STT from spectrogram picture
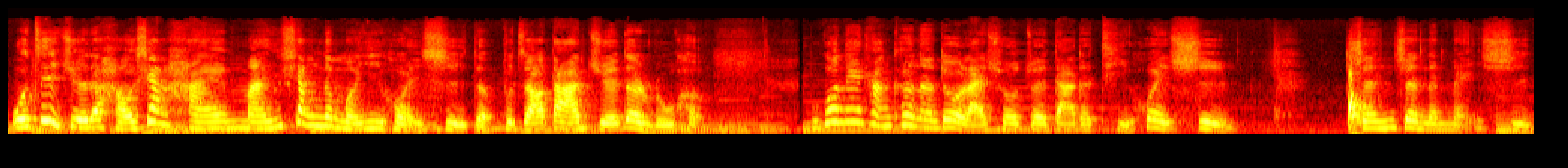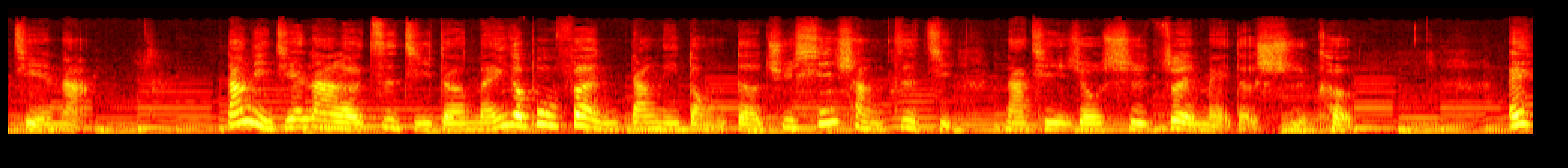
我自己觉得好像还蛮像那么一回事的，不知道大家觉得如何？不过那堂课呢，对我来说最大的体会是，真正的美是接纳。当你接纳了自己的每一个部分，当你懂得去欣赏自己，那其实就是最美的时刻。诶，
